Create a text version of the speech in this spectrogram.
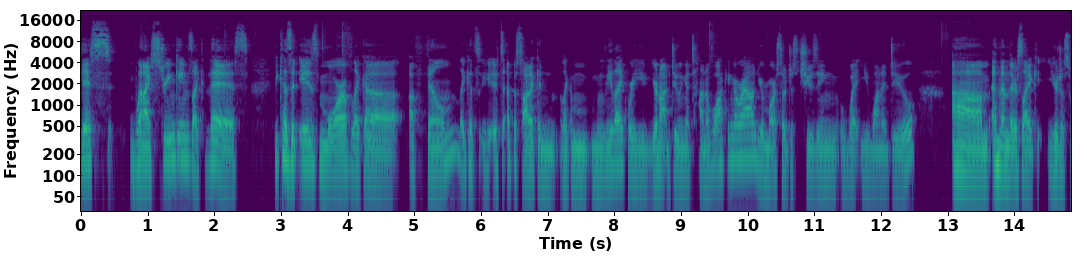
this when I stream games like this because it is more of like a a film, like it's it's episodic and like a movie like where you you're not doing a ton of walking around, you're more so just choosing what you want to do. Um and then there's like you're just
